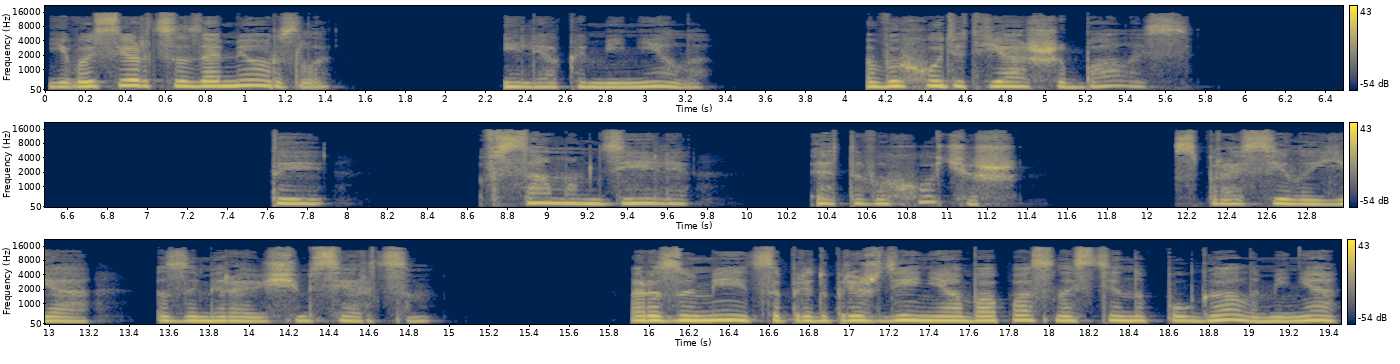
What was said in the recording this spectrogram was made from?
его сердце замерзло или окаменело. Выходит, я ошибалась? «Ты в самом деле этого хочешь?» — спросила я, замирающим сердцем. Разумеется, предупреждение об опасности напугало меня,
